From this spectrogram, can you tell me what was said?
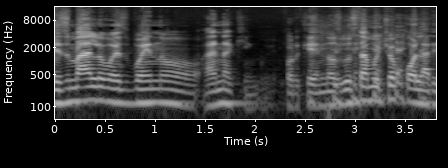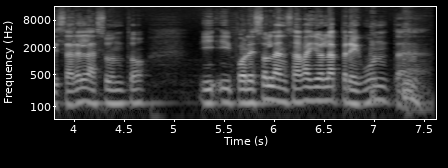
¿Es malo o es bueno Anakin, güey? Porque nos gusta mucho polarizar el asunto y, y, por eso lanzaba yo la pregunta,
